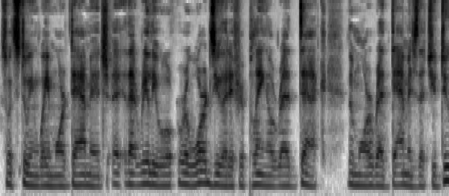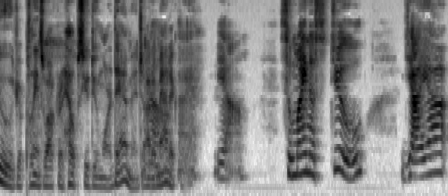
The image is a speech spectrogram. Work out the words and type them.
So it's doing way more damage. Uh, that really re- rewards you that if you're playing a red deck, the more red damage that you do, your planeswalker helps you do more damage ah, automatically. Okay. Yeah. So minus two, Yaya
